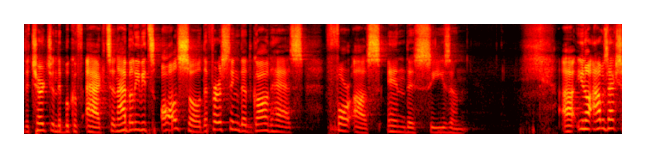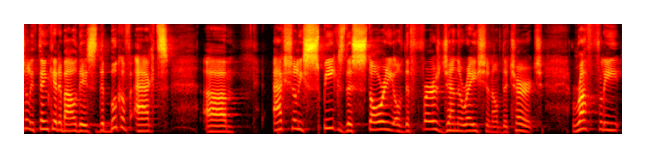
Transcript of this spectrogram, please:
the church in the book of Acts. And I believe it's also the first thing that God has for us in this season. Uh, you know, I was actually thinking about this. The book of Acts um, actually speaks the story of the first generation of the church, roughly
